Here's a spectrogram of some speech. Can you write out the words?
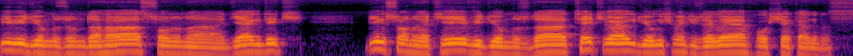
Bir videomuzun daha sonuna geldik. Bir sonraki videomuzda tekrar görüşmek üzere. Hoşçakalınız.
